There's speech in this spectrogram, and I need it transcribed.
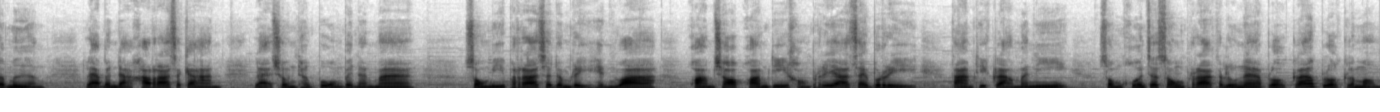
ลเมือง และบรรดาข้าราชการ และชนทั้งปวงเป็นอันมาก ทรงมีพระราชดำริเห็นว่า ความชอบความดีของพระยาไซบุรี ตามที่กล่าวมานี้ สมควรจะทรงพระกรุณาโปรดเกล้าโปรดกระหม่อม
